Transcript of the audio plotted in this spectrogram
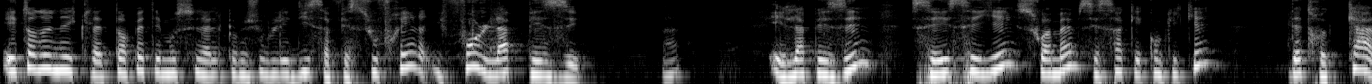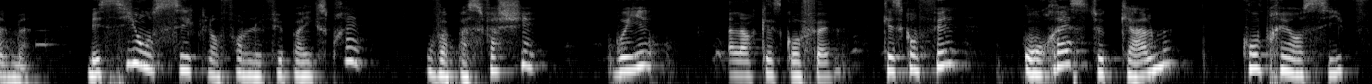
étant donné que la tempête émotionnelle, comme je vous l'ai dit, ça fait souffrir, il faut l'apaiser. Et l'apaiser, c'est essayer soi-même, c'est ça qui est compliqué, d'être calme. Mais si on sait que l'enfant ne le fait pas exprès, on va pas se fâcher. Vous voyez? Alors, qu'est-ce qu'on fait? Qu'est-ce qu'on fait? On reste calme, compréhensif,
